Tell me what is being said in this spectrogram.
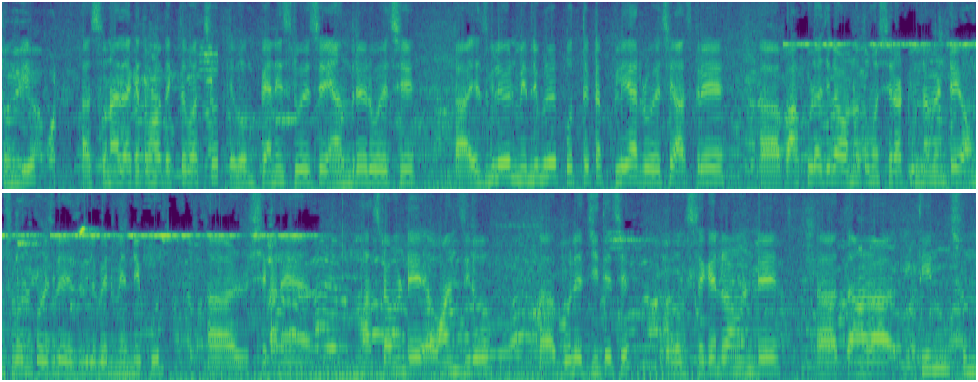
সঙ্গী। আর দেখে তোমরা দেখতে পাচ্ছ। এবং প্যানিস রয়েছে, অ্যান্দ্রে রয়েছে এস বিলেভেন মেদিনীপুরের প্রত্যেকটা প্লেয়ার রয়েছে। আজকে বাঁকুড়া জেলার অন্যতম সেরা টুর্নামেন্টে অংশগ্রহণ করেছিল এস ইলেভেন মেদিনীপুর। আর সেখানে ফার্স্ট রাউন্ডে ওয়ান জিরো গোলে জিতেছে এবং সেকেন্ড রাউন্ডে তারা তিন শূন্য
